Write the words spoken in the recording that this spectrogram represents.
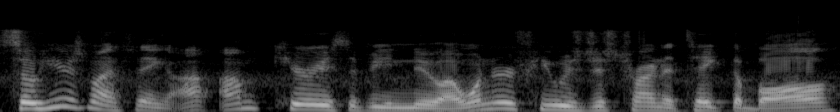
So here's my thing. I, I'm curious if he knew. I wonder if he was just trying to take the ball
